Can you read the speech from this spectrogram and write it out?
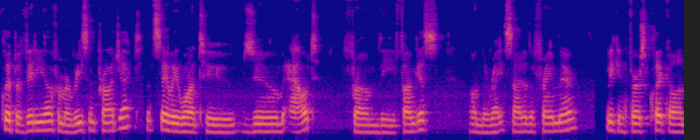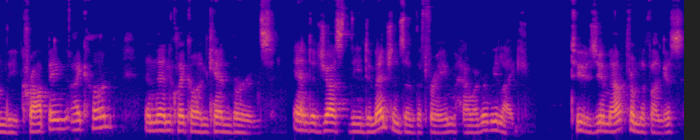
clip of video from a recent project, let's say we want to zoom out from the fungus on the right side of the frame there. We can first click on the cropping icon and then click on Ken Burns and adjust the dimensions of the frame however we like. To zoom out from the fungus,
